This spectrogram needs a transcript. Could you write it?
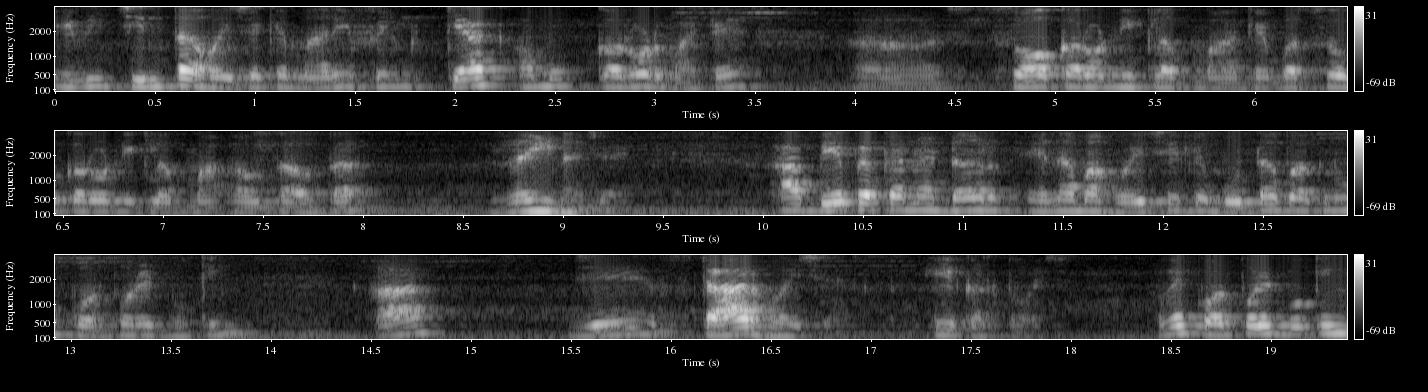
એવી ચિંતા હોય છે કે મારી ફિલ્મ ક્યાંક અમુક કરોડ માટે સો કરોડની ક્લબમાં કે બસો કરોડની ક્લબમાં આવતા આવતા રહી ન જાય. આ બે પ્રકારના ડર એનામાં હોય છે એટલે મોટાભાગનું કોર્પોરેટ બુકિંગ આ જે સ્ટાર હોય છે એ કરતો હોય છે. હવે કોર્પોરેટ બુકિંગ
